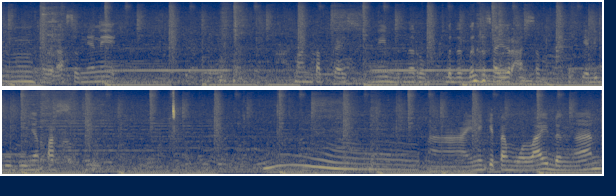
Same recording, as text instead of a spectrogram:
Hmm, sayur asemnya nih mantap guys. Ini bener bener-bener sayur asem. Jadi bumbunya pas. Hmm. Nah ini kita mulai dengan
